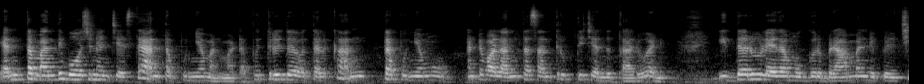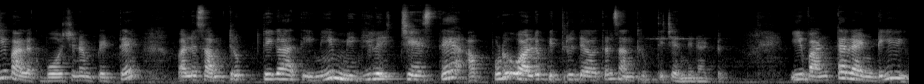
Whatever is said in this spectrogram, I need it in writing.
ఎంతమంది భోజనం చేస్తే అంత పుణ్యం అనమాట పితృదేవతలకు అంత పుణ్యము అంటే వాళ్ళు అంత సంతృప్తి చెందుతారు అని. ఇద్దరు లేదా ముగ్గురు బ్రాహ్మణ్ని పిలిచి వాళ్ళకు భోజనం పెడితే వాళ్ళు సంతృప్తిగా తిని మిగిలి చేస్తే అప్పుడు వాళ్ళు పితృదేవతలు సంతృప్తి చెందినట్టు. ఈ వంటలండి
